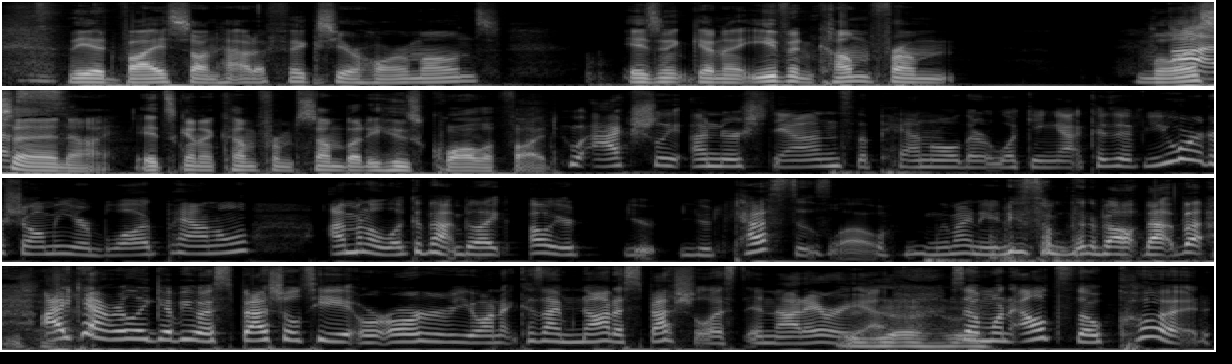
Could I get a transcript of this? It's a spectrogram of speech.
the advice on how to fix your hormones isn't going to even come from Melissa Us. and I. It's going to come from somebody who's qualified. Who actually understands the panel they're looking at? Because if you were to show me your blood panel, I'm gonna look at that and be like, "Oh, your your your test is low. We might need to do something about that." But I can't really give you a specialty or overview on it because I'm not a specialist in that area. Exactly. Someone else though could,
